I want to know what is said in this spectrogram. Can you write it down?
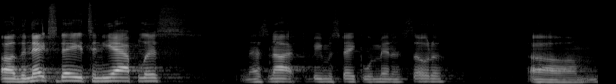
Uh, the next day to Neapolis, that's not to be mistaken with Minnesota. Um,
